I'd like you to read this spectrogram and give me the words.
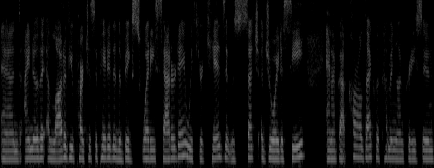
And I know that a lot of you participated in the big sweaty Saturday with your kids. It was such a joy to see. And I've got Carl Daikeler coming on pretty soon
